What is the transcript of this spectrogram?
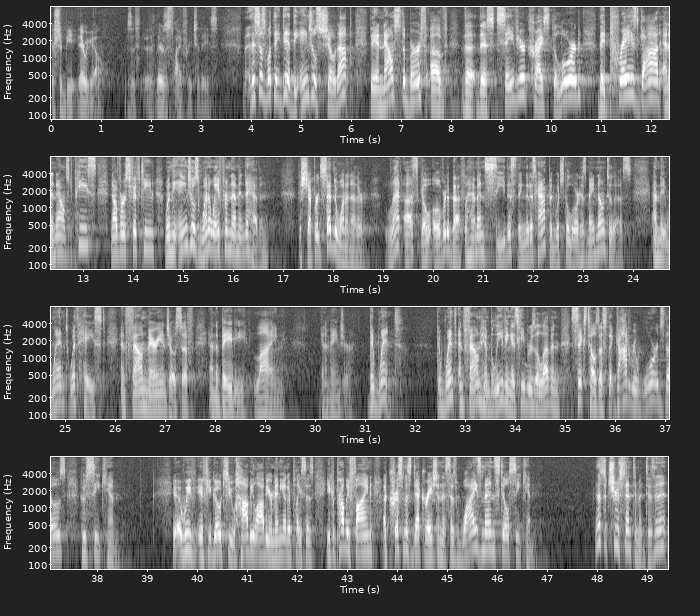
There should be, there we go. There's a, there's a slide for each of these. This is what they did. The angels showed up. They announced the birth of the, this Savior, Christ the Lord. They praised God and announced peace. Now, verse 15 when the angels went away from them into heaven, the shepherds said to one another, Let us go over to Bethlehem and see this thing that has happened, which the Lord has made known to us. And they went with haste and found Mary and Joseph and the baby lying in a manger. They went. They went and found him, believing, as Hebrews 11 6 tells us, that God rewards those who seek him. We've, if you go to Hobby Lobby or many other places, you could probably find a Christmas decoration that says, Wise men still seek him. And that's a true sentiment, isn't it?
